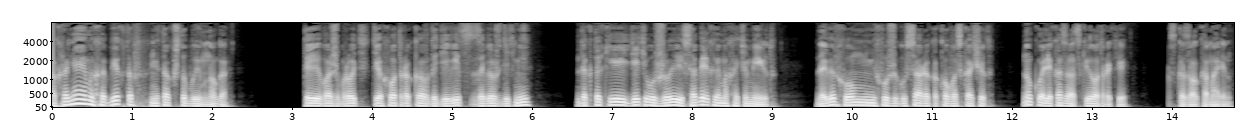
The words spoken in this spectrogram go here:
Охраняемых объектов не так, чтобы и много. Ты, ваш бродь, тех отроков да девиц зовешь детьми? Так такие дети уже и сабелькой махать умеют. Да верхом не хуже гусара какого скачут. Ну, коли казацкие отроки, — сказал Камарин.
